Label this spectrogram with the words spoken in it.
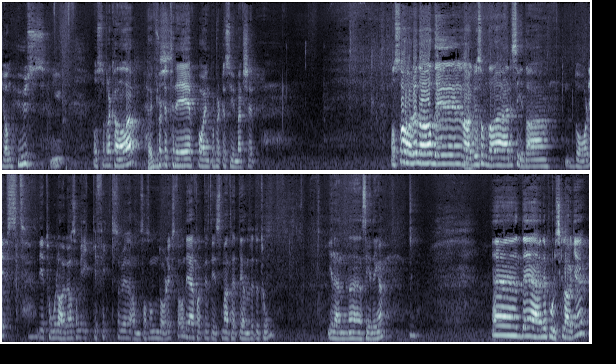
John Hus, også fra Canada, 43 poeng på 47 matcher. Og så har du da det laget som da er sida dårligst. De to lagene som vi ikke fikk, som vi anså som dårligst, og de er faktisk de som er 31-32 i den uh, sidinga. Eh, Det er jo det polske laget.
